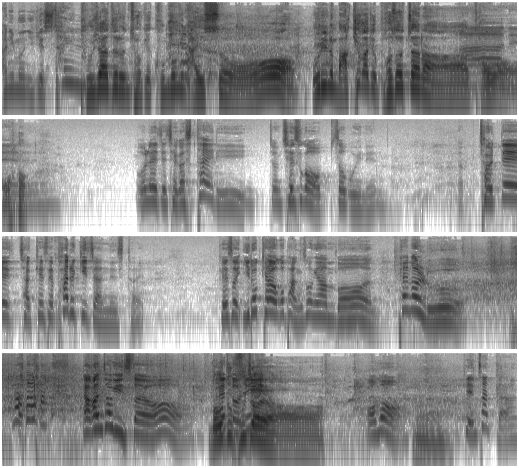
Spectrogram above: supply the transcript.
아니면 이게 스타일 부자들은 저게 구멍이 나 있어. 우리는 막혀가지고 벗었잖아. 아, 더워. 네. 원래 이제 제가 스타일이 좀 재수가 없어 보이는 절대 자켓에 팔을 끼지 않는 스타일. 그래서 이렇게 하고 방송에 한번 패널로 나간 적이 있어요. 너도 그랬더니 부자야. 어머, 어. 괜찮다.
